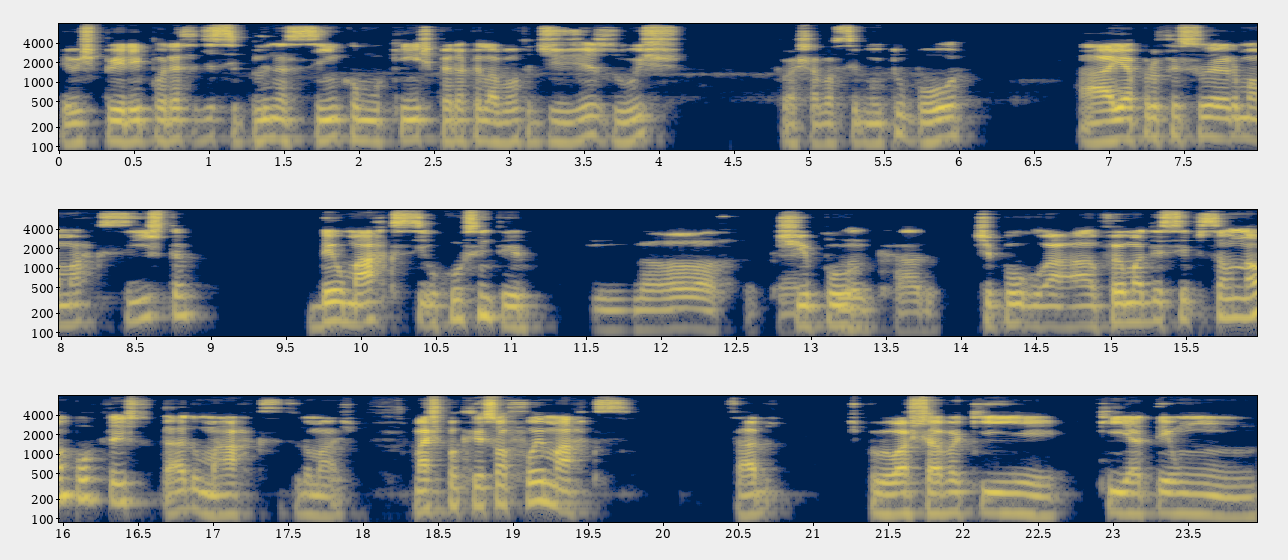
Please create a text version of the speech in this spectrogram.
Eu esperei por essa disciplina assim como quem espera pela volta de Jesus. Eu achava ser muito boa. Aí a professora era uma marxista, deu Marx o curso inteiro. Nossa, cara, tipo, Tipo, a, foi uma decepção não por ter estudado Marx e tudo mais, mas porque só foi Marx, sabe? Tipo, eu achava que, que ia ter um,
